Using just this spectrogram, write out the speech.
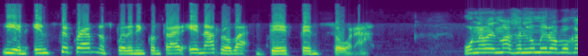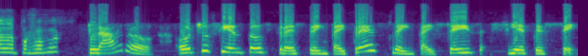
Y en Instagram nos pueden encontrar en arroba defensora. Una vez más el número, abogada, por favor. Claro, 800-333-3676.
